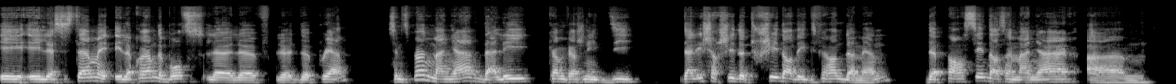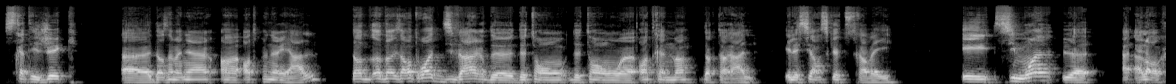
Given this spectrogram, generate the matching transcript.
Et, et, le système et, le programme de bourse le, le, de Preamp, c'est un petit peu une manière d'aller, comme Virginie dit, d'aller chercher, de toucher dans des différents domaines, de penser dans une manière euh, stratégique, euh, dans une manière euh, entrepreneuriale, dans, dans, des endroits divers de, de ton, de ton euh, entraînement doctoral et les sciences que tu travailles. Et si moi, euh, alors,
